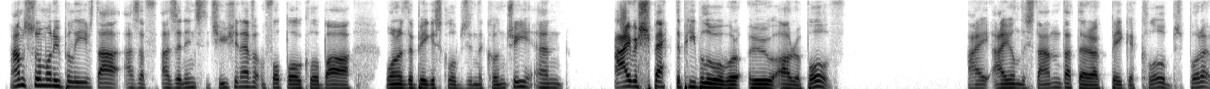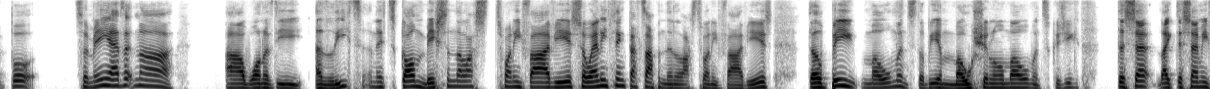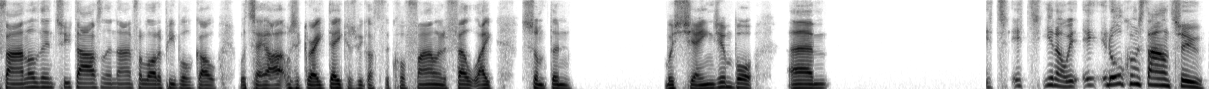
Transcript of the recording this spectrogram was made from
I'm someone who believes that as a as an institution, Everton Football Club are one of the biggest clubs in the country, and I respect the people who are who are above. I I understand that there are bigger clubs, but uh, but to me, Everton are are one of the elite, and it's gone missing the last 25 years. So anything that's happened in the last 25 years, there'll be moments, there'll be emotional moments because you the set like the semi final in 2009 for a lot of people go would say, oh, that was a great day because we got to the cup final and it felt like something was changing. But um, it's it's you know it, it all comes down to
